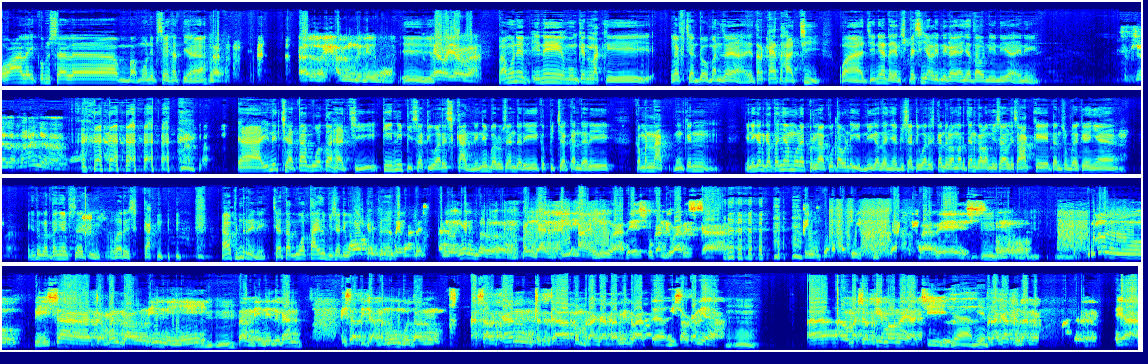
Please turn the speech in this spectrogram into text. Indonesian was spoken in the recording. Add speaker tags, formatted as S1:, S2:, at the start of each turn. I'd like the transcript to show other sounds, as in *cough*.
S1: Waalaikumsalam. Mbak Munib sehat ya?
S2: Alhamdulillah.
S1: Iya.
S2: Ya, Pak, ya, Pak.
S1: Pak Munib, ini mungkin lagi live jandoman saya ya, terkait haji. Wah, haji ini ada yang spesial ini kayaknya tahun ini ya ini.
S2: Spesial apanya? *laughs*
S1: Ya, ini jatah kuota haji kini bisa diwariskan. Ini barusan dari kebijakan dari Kemenak. Mungkin ini kan katanya mulai berlaku tahun ini katanya bisa diwariskan dalam artian kalau misalnya sakit dan sebagainya. Itu katanya bisa diwariskan. *laughs* ah bener ini, jatah kuota itu bisa
S2: Oh,
S1: diwariskan
S2: itu
S1: ke
S2: diwariskan ini loh. Pengganti ahli waris, bukan diwariskan. *laughs* Bisa ahli waris.
S1: Hmm.
S2: Oh. Dulu bisa, cuman tahun ini,
S1: Mm-mm.
S2: tahun ini itu kan bisa tidak menunggu tahun asalkan jeda pemberangkatan itu ada. Misalkan ya,
S1: Mm-mm.
S2: eh, Mas Yogi mau naik haji.
S1: Ya, amin.
S2: berangkat bulan Oktober. Ya,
